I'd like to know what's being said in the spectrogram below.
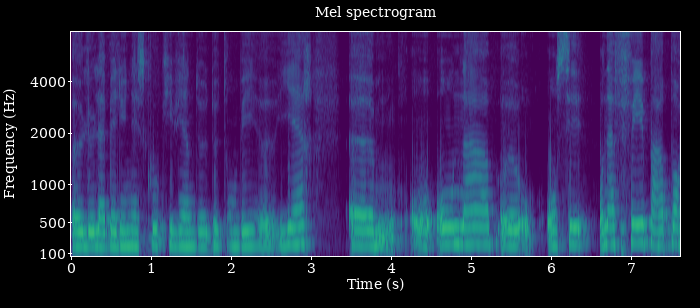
Euh, le label UNESCO qui vient de, de tomber euh, hier. Euh, on, on, a, euh, on, on a fait par rapport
